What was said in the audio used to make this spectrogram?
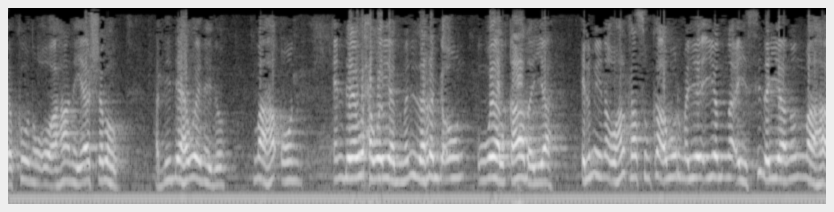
yakunu uu ahaanaya ashabahu haddii dee haweenaydu maaha un in dee waxa weeyaan manida ragga un weel qaadaya ilmihiina uu halkaasun ka abuurmaya iyaduna ay sidayaan un maaha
